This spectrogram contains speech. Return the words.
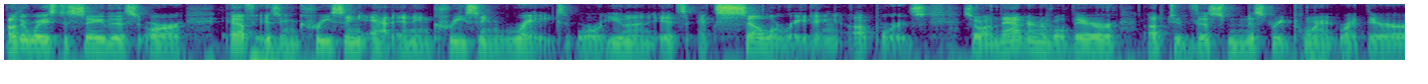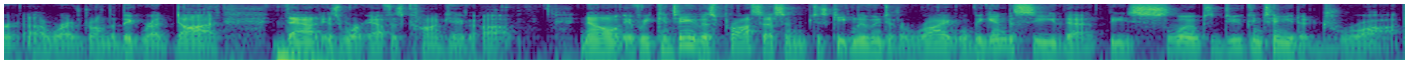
Other ways to say this are f is increasing at an increasing rate, or even it's accelerating upwards. So on that interval there, up to this mystery point right there uh, where I've drawn the big red dot, that is where f is concave up. Now, if we continue this process and just keep moving to the right, we'll begin to see that these slopes do continue to drop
